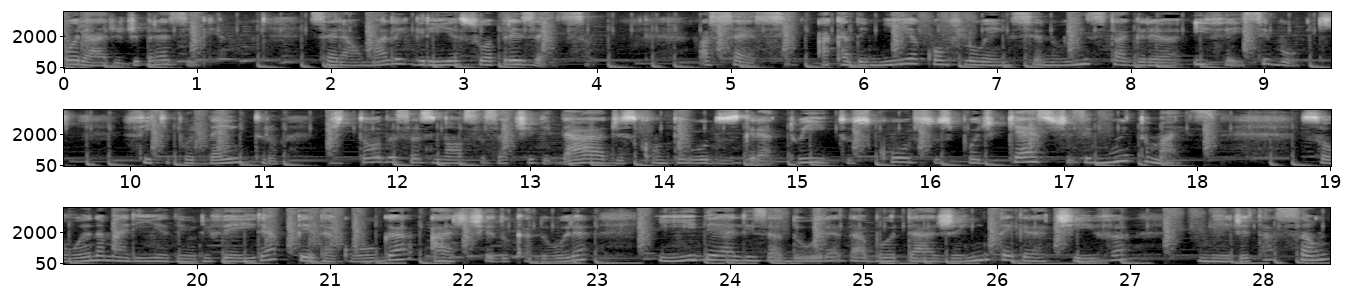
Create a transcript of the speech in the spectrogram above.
horário de Brasília. Será uma alegria sua presença. Acesse Academia Confluência no Instagram e Facebook. Fique por dentro de todas as nossas atividades, conteúdos gratuitos, cursos, podcasts e muito mais. Sou Ana Maria de Oliveira, pedagoga, arte educadora e idealizadora da abordagem integrativa, meditação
